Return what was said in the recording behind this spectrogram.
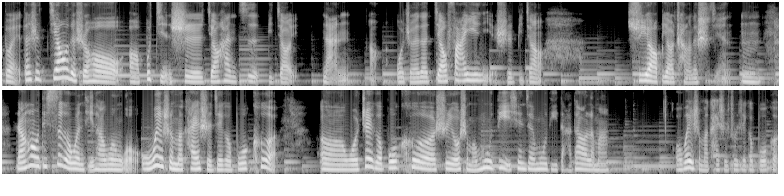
对，但是教的时候，呃，不仅是教汉字比较难啊，我觉得教发音也是比较需要比较长的时间。嗯，然后第四个问题，他问我，我为什么开始这个播客？呃，我这个播客是有什么目的？现在目的达到了吗？我为什么开始做这个播客？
